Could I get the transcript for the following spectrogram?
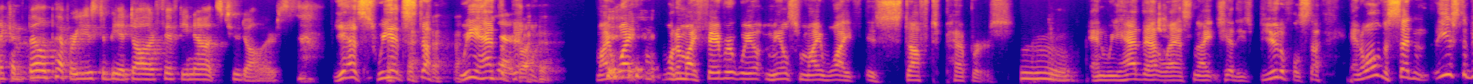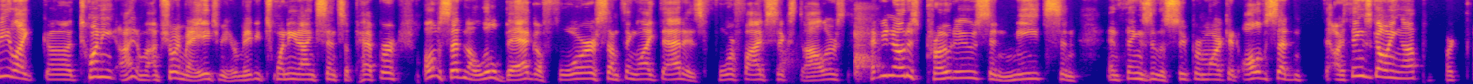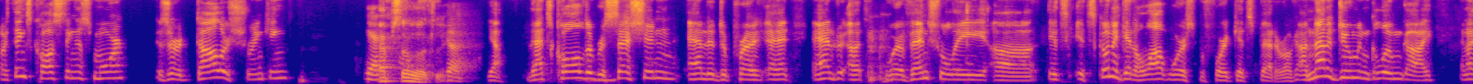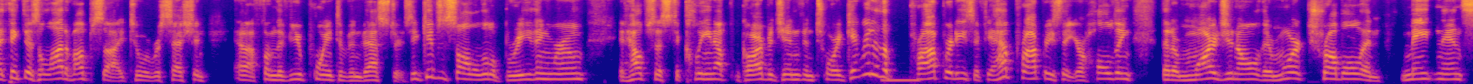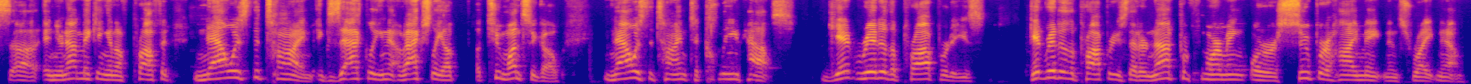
Like a bell pepper used to be a dollar fifty, now it's two dollars. Yes, we had stuff, we had the, bell- Right. My wife, one of my favorite meals for my wife is stuffed peppers. Mm, And we had that last night. And she had these beautiful stuff. And all of a sudden, it used to be like uh 20, I don't, i'm showing my age here, maybe 29 cents a pepper. All of a sudden, a little bag of four or something like that is four, five, six dollars. Have you noticed produce and meats and and things in the supermarket? All of a sudden, are things going up? Are are things costing us more? Is there a dollar shrinking? Yes. Absolutely. Yeah. Yeah, That's called a recession and a depression and, and uh, where eventually uh, it's, it's going to get a lot worse before it gets better. Okay, I'm not a doom and gloom guy. And I think there's a lot of upside to a recession uh, from the viewpoint of investors. It gives us all a little breathing room. It helps us to clean up garbage inventory, get rid of the properties. If you have properties that you're holding that are marginal, they're more trouble and maintenance, uh, and you're not making enough profit, now is the time, exactly now, actually up uh, two months ago, now is the time to clean house. Get rid of the properties, get rid of the properties that are not performing or are super high maintenance right now.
